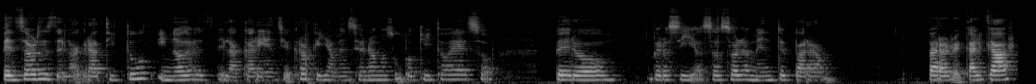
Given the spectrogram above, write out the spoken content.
pensar desde la gratitud y no desde la carencia. Creo que ya mencionamos un poquito eso, pero pero sí, o sea, solamente para, para recalcar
